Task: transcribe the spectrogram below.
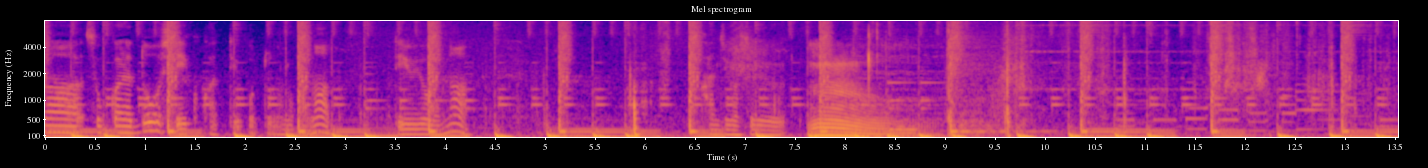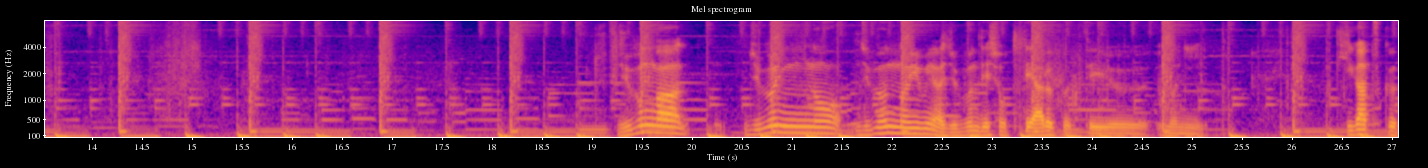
がそこからどうしていくかっていうことなのかなっていうような感じがする。うん自分が自分の自分の夢は自分で背負って歩くっていうのに気が付くっ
